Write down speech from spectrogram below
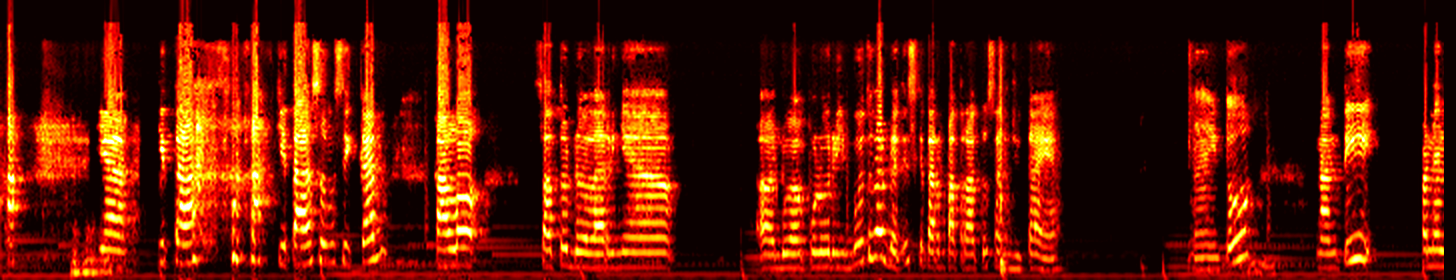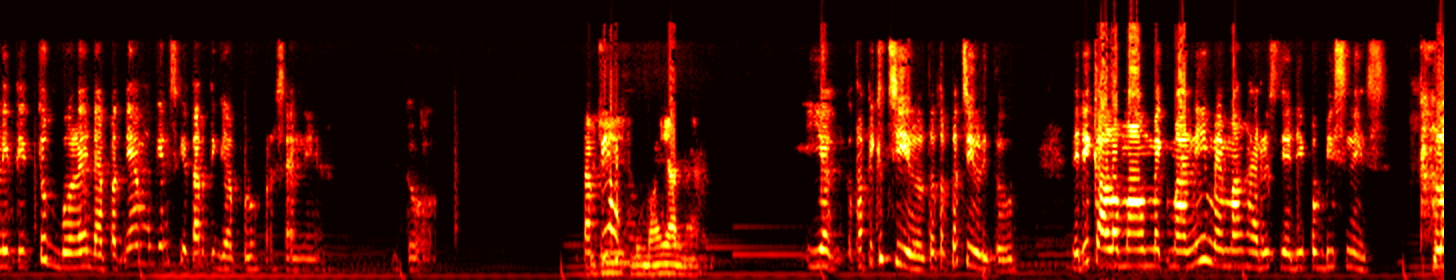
ya kita kita asumsikan kalau satu dolarnya dua puluh ribu itu kan berarti sekitar 400an juta ya. Nah itu nanti peneliti itu boleh dapatnya mungkin sekitar 30 persennya. Gitu. Tapi Jadi lumayan ya. Iya, tapi kecil, tetap kecil itu. Jadi kalau mau make money memang harus jadi pebisnis. Kalau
